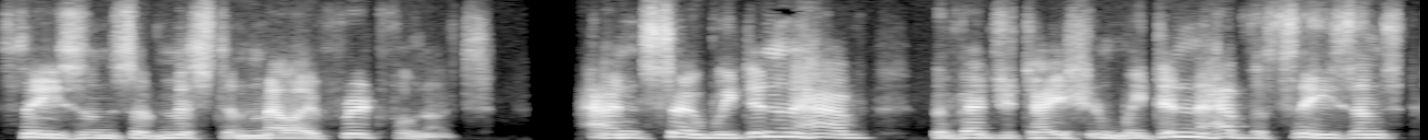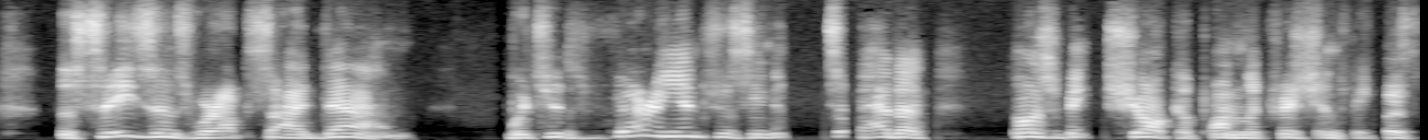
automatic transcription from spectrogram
seasons of mist and mellow fruitfulness. And so we didn't have the vegetation, we didn't have the seasons. The seasons were upside down, which is very interesting. It had a cosmic shock upon the Christians because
